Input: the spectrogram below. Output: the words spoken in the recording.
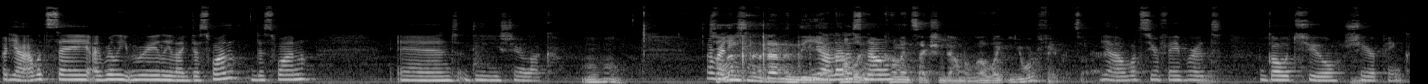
But yeah, I would say I really, really like this one, this one, and the Sheer Luck. Mm -hmm. So let us know down in the yeah, uh, comment, comment section down below what your favorites are. Yeah, what's your favorite go-to sheer pink?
